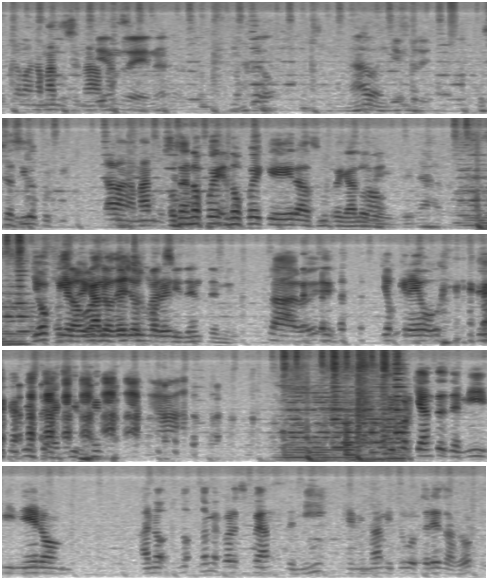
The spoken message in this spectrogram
Estaban amándose nada más. Septiembre, ¿no? No creo. Nada. Septiembre. O sea, ha sido porque. Estaban amándose. O sea, no fue, no fue que eras un regalo No. de, de nada. Yo O fui sea, el regalo de ellos un por el- accidente, mi- Claro, eh, yo creo. que, que fuiste accidente. Sí, porque antes de mí vinieron. Ah, no, no, no me acuerdo si fue antes de mí que mi mami tuvo tres abortos.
